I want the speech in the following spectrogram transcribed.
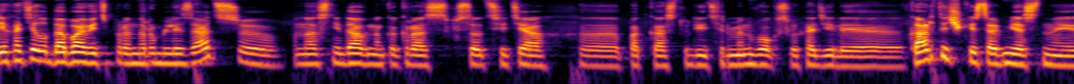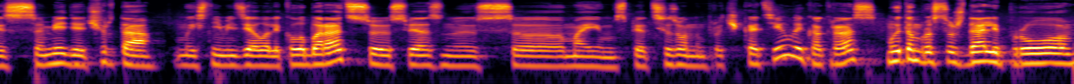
Я хотела добавить про нормализацию. У нас недавно как раз в соцсетях э, подкаст студии Терминвокс выходили карточки совместные с медиа «Черта». Мы с ними делали коллаборацию, связанную с э, моим спецсезоном про Чикатило. И как раз мы там рассуждали про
